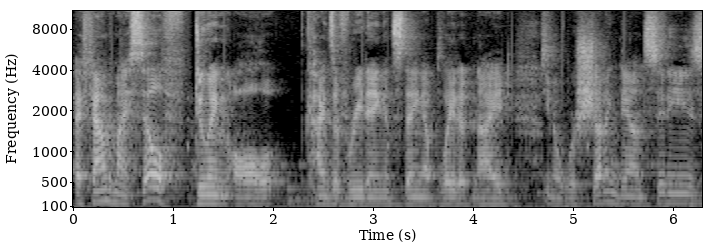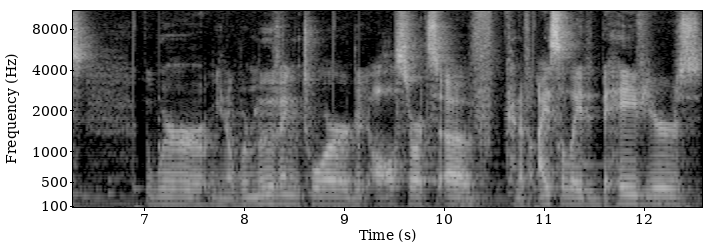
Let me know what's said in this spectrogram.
I found myself doing all kinds of reading and staying up late at night. You know, we're shutting down cities. We're, you know, we're moving toward all sorts of kind of isolated behaviors.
